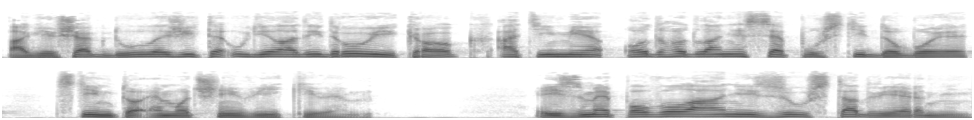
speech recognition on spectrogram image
Pak je však důležité udělat i druhý krok a tím je odhodlaně se pustit do boje s tímto emočním výkyvem. Jsme povoláni zůstat věrní,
